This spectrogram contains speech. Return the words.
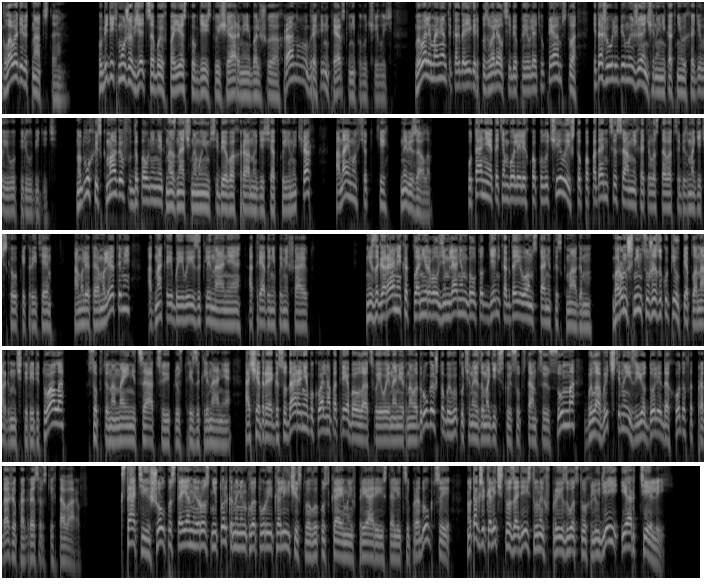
Глава 19. Убедить мужа взять с собой в поездку к действующей армии большую охрану у графини Приарской не получилось. Бывали моменты, когда Игорь позволял себе проявлять упрямство, и даже у любимой женщины никак не выходило его переубедить. Но двух искмагов, в дополнение к назначенному им себе в охрану десятку янычар, она ему все-таки навязала. У Тани это тем более легко получилось, что попаданец и сам не хотел оставаться без магического прикрытия — Амулеты амулетами, однако и боевые заклинания отряду не помешают. Не за горами, как планировал землянин, был тот день, когда и он станет искмагом. Барон Шминц уже закупил пепла Нарга на четыре ритуала, собственно, на инициацию и плюс три заклинания, а щедрая государыня буквально потребовала от своего иномирного друга, чтобы выплаченная за магическую субстанцию сумма была вычтена из ее доли доходов от продажи прогрессорских товаров. Кстати, шел постоянный рост не только номенклатуры и количества выпускаемой в приарии столицы продукции, но также количество задействованных в производствах людей и артелей.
